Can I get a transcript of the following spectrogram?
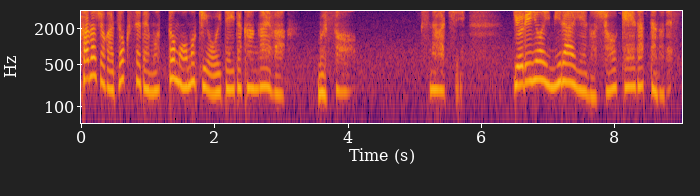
彼女が属世で最も重きを置いていた考えは無双。すなわちより良い未来への承継だったのです。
